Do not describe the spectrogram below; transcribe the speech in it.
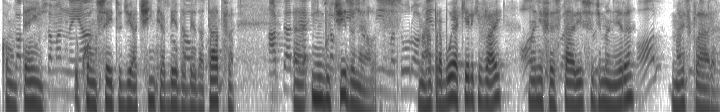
contém o conceito de Achintya Beda Beda Tattva uh, embutido nelas. Mahaprabhu é aquele que vai manifestar isso de maneira mais clara.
